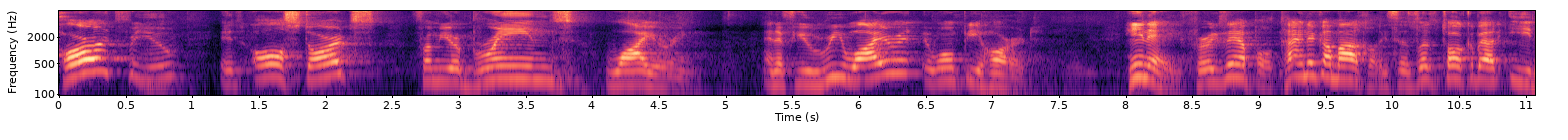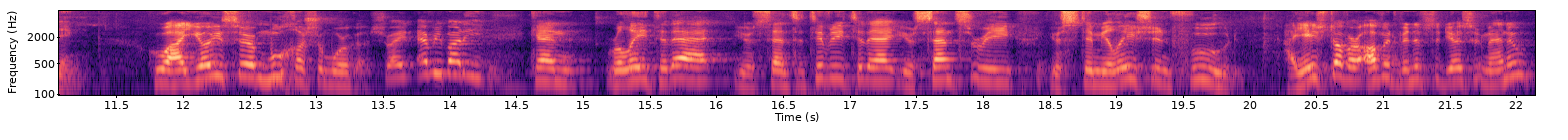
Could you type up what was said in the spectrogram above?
hard for you, it all starts from your brain's wiring. And if you rewire it, it won't be hard. Hine, for example, Taina Gamachal, he says, let's talk about eating. Right? Everybody can relate to that, your sensitivity to that, your sensory, your stimulation, food. Hayesh davar avid v'nifsid menu?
